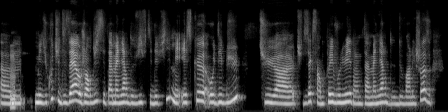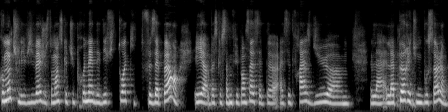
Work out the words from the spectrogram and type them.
Hmm. Mais du coup, tu disais aujourd'hui, c'est ta manière de vivre tes défis. Mais est-ce que au début, tu, tu disais que ça a un peu évolué dans ta manière de, voir les choses? Comment tu les vivais justement? Est-ce que tu prenais des défis toi qui te faisaient peur? Et euh, parce que ça me fait penser à cette, euh, à cette phrase du euh, la, peur est une boussole.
